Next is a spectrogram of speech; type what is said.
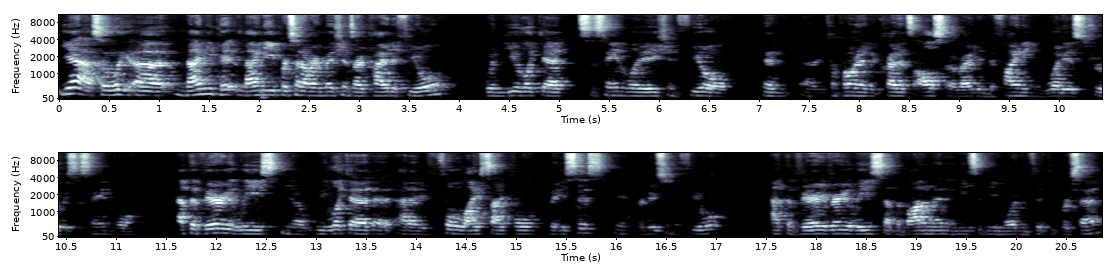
Yeah, so uh, 90, percent of our emissions are tied to fuel. When you look at sustainable aviation fuel and a component of the credits also, right, in defining what is truly sustainable, at the very least, you know, we look at it at a full life cycle basis in producing the fuel. At the very, very least, at the bottom end, it needs to be more than 50%.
